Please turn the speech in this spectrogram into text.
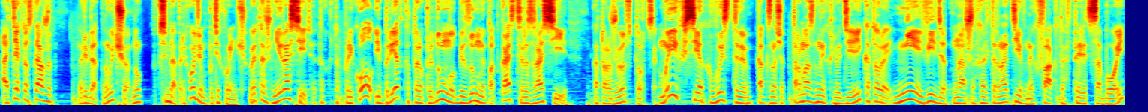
А те, кто скажут, ну, ребят, ну вы что, ну в себя приходим потихонечку. Это же нейросеть, это какой-то прикол и бред, который придумал безумный подкастер из России, который живет в Турции. Мы их всех выставим как, значит, тормозных людей, которые не видят наших альтернативных фактов перед собой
